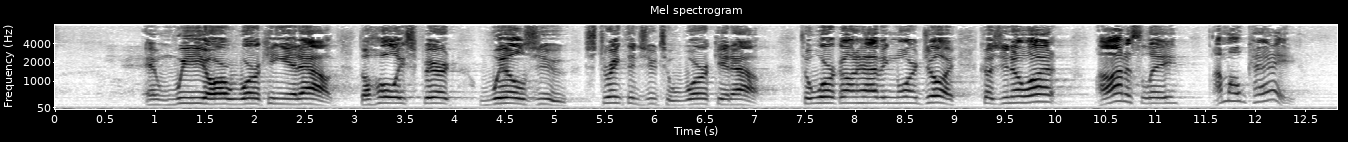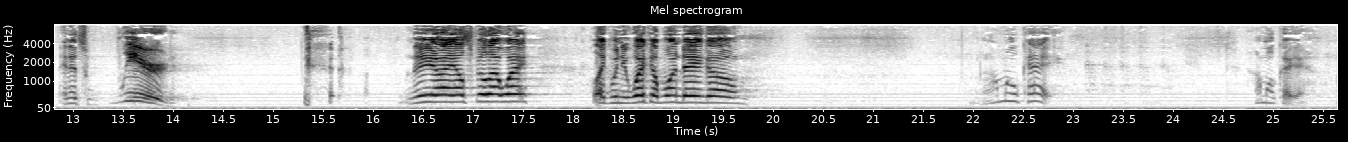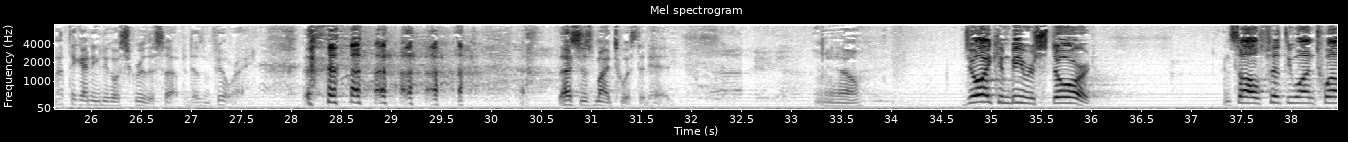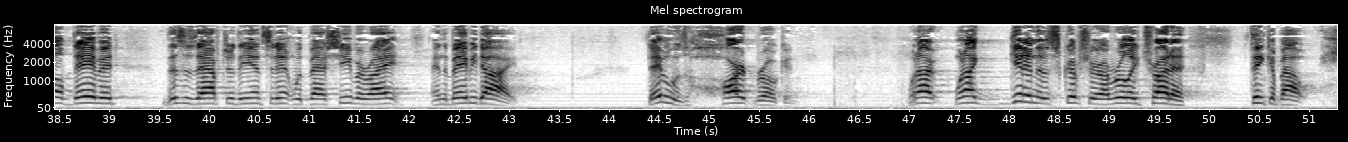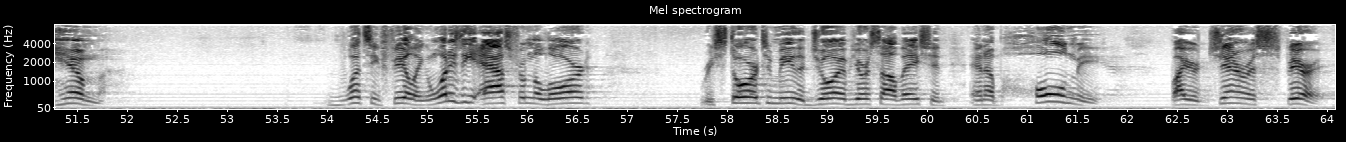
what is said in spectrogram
and we are working it out. The Holy Spirit wills you, strengthens you to work it out, to work on having more joy. Because you know what? Honestly, I'm okay. And it's weird. Anybody else feel that way? Like when you wake up one day and go, I'm okay. I'm okay. I think I need to go screw this up. It doesn't feel right. That's just my twisted head. You know. Joy can be restored. In Psalms 51 12, David, this is after the incident with Bathsheba, right? And the baby died. David was heartbroken. When I, when I get into the scripture, I really try to think about him. What's he feeling? And what does he ask from the Lord? Restore to me the joy of your salvation and uphold me by your generous spirit.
